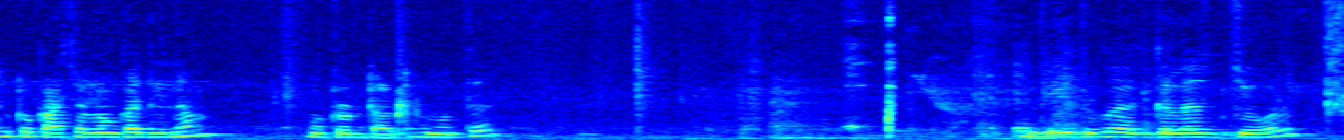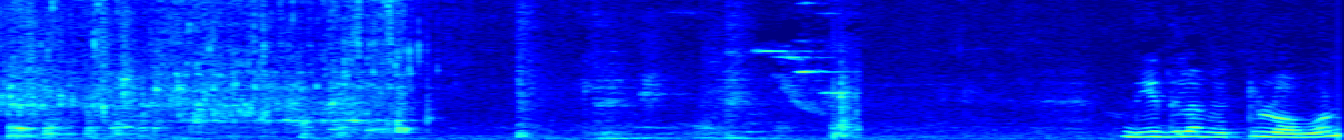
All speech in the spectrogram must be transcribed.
দুটো কাঁচা লঙ্কা দিলাম মোটর ডালটার মধ্যে। দিয়ে দেবো এক গ্লাস জল। দিয়ে দিলাম একটু লবণ,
